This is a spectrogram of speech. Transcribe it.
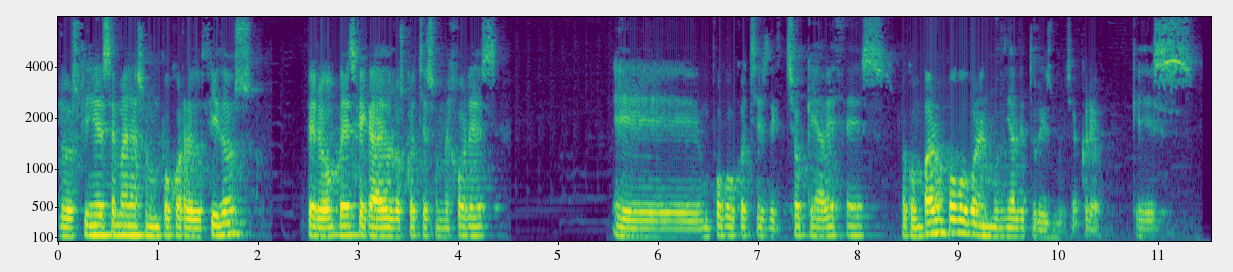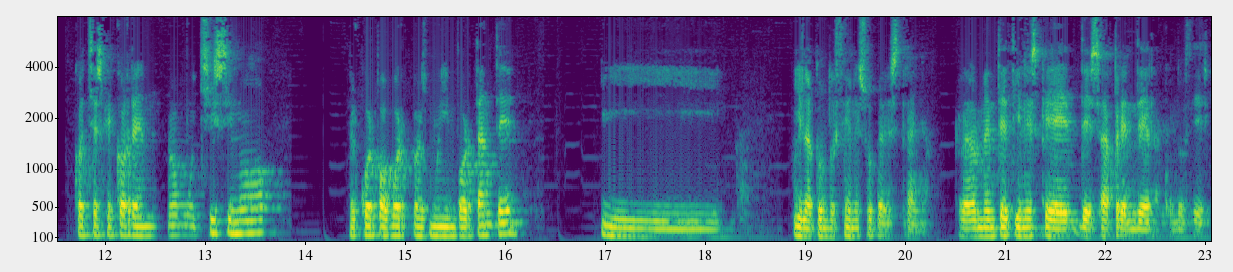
los fines de semana son un poco reducidos, pero ves que cada vez los coches son mejores. Eh, un poco coches de choque a veces. Lo comparo un poco con el Mundial de Turismo, yo creo, que es coches que corren no muchísimo, el cuerpo a cuerpo es muy importante y, y la conducción es súper extraña. Realmente tienes que desaprender a conducir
